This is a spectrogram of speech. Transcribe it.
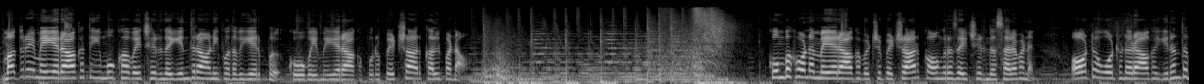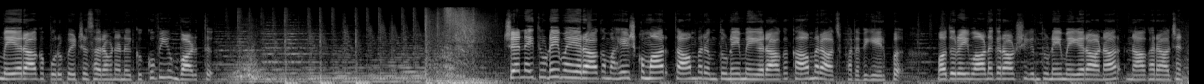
மதுரை மேயராக திமுகவைச் சேர்ந்த இந்திராணி பதவியேற்பு. கோவை மேயராக பொறுப்பேற்றார் கல்பனா. கும்பகோணம் மேயராக வெற்றி பெற்றார் காங்கிரஸைச் சேர்ந்த சரவணன். ஆட்டோ ஓட்டுநராக இருந்து மேயராக பொறுப்பேற்ற சரவணனுக்கு குவியும் வாழ்த்து. சென்னை துணை மேயராக மகேஷ்குமார் தாம்பரம் துணை மேயராக காமராஜ் பதவியேற்பு. மதுரை மாநகராட்சியின் துணை மேயரானார் நாகராஜன்.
